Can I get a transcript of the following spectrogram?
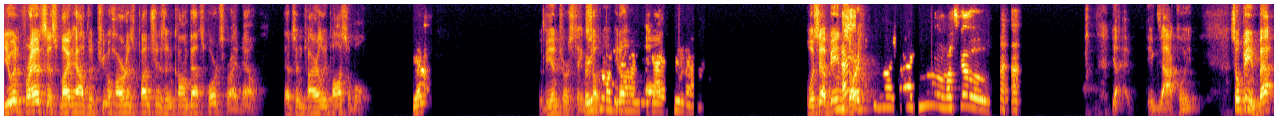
you and Francis might have the two hardest punches in combat sports right now. That's entirely possible. Yeah. It'd be interesting. so, you know, uh, what's that being? Hey, Sorry. Come on, let's go. yeah, exactly. So, being back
